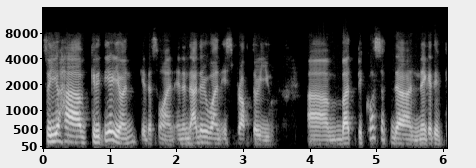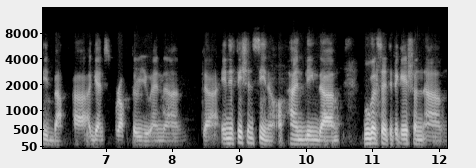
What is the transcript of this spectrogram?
so you have Kryterion. Okay, that's one, and then the other one is ProctorU. Um, but because of the negative feedback uh, against ProctorU and uh, the inefficiency you know, of handling the Google certification um,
